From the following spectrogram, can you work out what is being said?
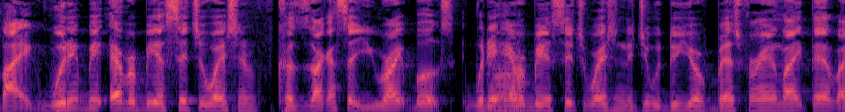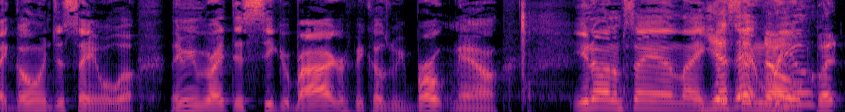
like? Would it be ever be a situation? Because, like I said, you write books. Would it ever uh-huh. be a situation that you would do your best friend like that? Like, go and just say, "Well, well let me write this secret biography because we broke now." You know what I'm saying? Like, yes is that and no, real? but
